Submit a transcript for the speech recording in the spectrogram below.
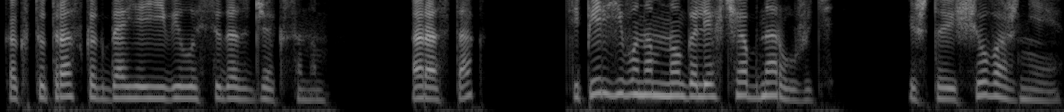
как в тот раз, когда я явилась сюда с Джексоном. А раз так, теперь его намного легче обнаружить. И что еще важнее,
